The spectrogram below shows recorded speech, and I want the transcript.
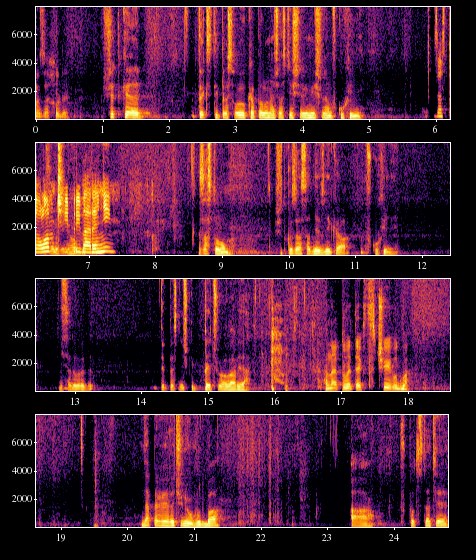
Na záchode. Všetké texty pre svoju kapelu najčastejšie vymýšľam v kuchyni. Za stolom či pri varení? za stolom. Všetko zásadne vzniká v kuchyni. Kde sa dobre tie pesničky pečú a varia. A najprv je text či hudba? Najprv je väčšinou hudba a v podstate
